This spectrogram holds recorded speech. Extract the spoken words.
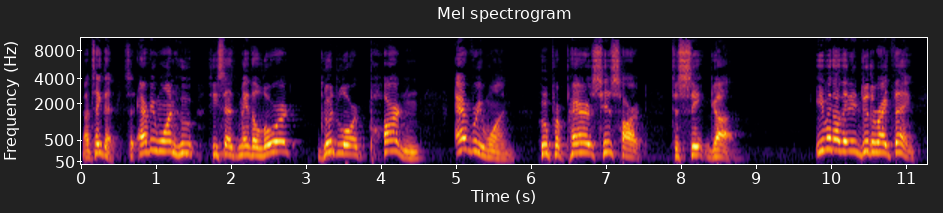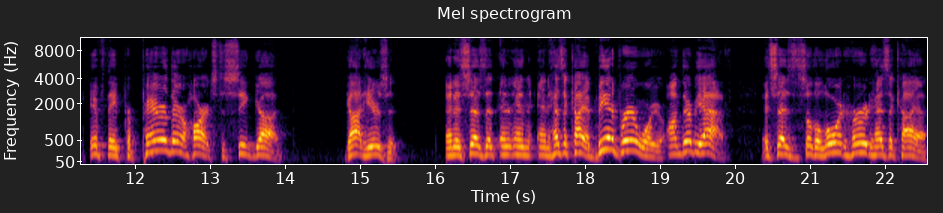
Now take that. So everyone who, he said, May the Lord, good Lord, pardon everyone who prepares his heart to seek God. Even though they didn't do the right thing, if they prepare their hearts to seek God, God hears it. And it says that, and, and, and Hezekiah, being a prayer warrior on their behalf, it says, So the Lord heard Hezekiah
